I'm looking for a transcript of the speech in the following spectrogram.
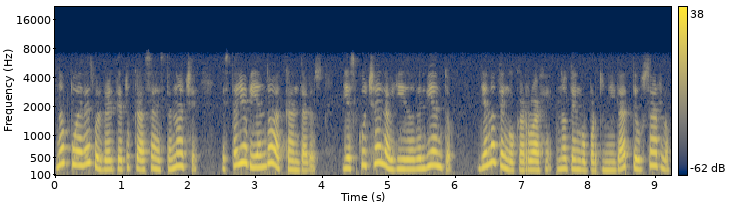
no puedes volverte a tu casa esta noche. Está lloviendo a cántaros, y escucha el aullido del viento. Ya no tengo carruaje, no tengo oportunidad de usarlo,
